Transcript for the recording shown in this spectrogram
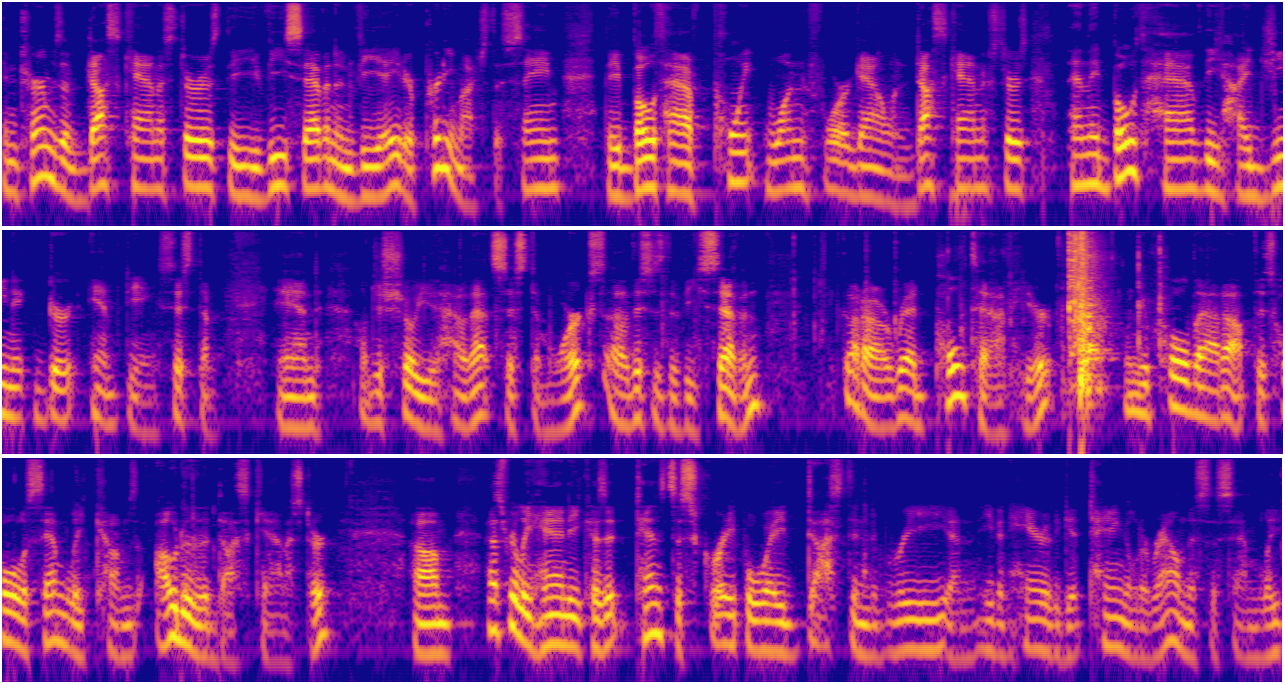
In terms of dust canisters, the V7 and V8 are pretty much the same. They both have 0.14 gallon dust canisters and they both have the hygienic dirt emptying system. And I'll just show you how that system works. Uh, this is the V7 got a red pull tab here. When you pull that up, this whole assembly comes out of the dust canister. Um, that's really handy because it tends to scrape away dust and debris and even hair that get tangled around this assembly.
